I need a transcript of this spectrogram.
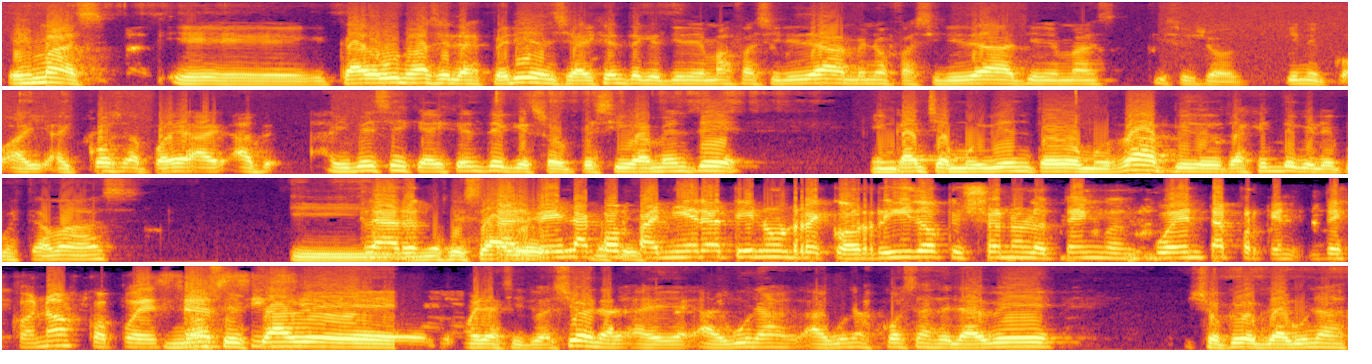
Es más, eh, cada uno hace la experiencia, hay gente que tiene más facilidad, menos facilidad, tiene más, qué sé yo, tiene, hay, hay cosas, hay, hay veces que hay gente que sorpresivamente engancha muy bien todo muy rápido, otra gente que le cuesta más. Y claro, tal vez la compañera tiene un recorrido que yo no lo tengo en cuenta porque desconozco, puede ser. No se sabe cómo es la situación. Algunas, algunas cosas de la B, yo creo que algunas,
